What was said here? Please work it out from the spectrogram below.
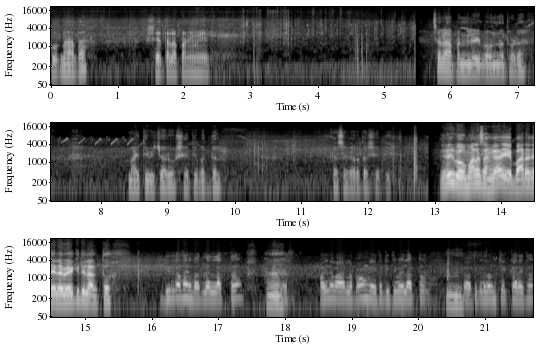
पूर्ण आता शेताला पाणी मिळेल. चला आपण निलेश भाऊंना थोडं माहिती विचारू शेतीबद्दल. कसं करता शेती? निलेश भाऊ मला सांगा हे बारा द्यायला वेळ किती लागतो? दीड तासाने बदलायला लागतं. हां. पहिल्या बारला पाहून घ्यायचं किती वेळ लागतो. तेव्हा तिकडे जाऊन चेक करायचं.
